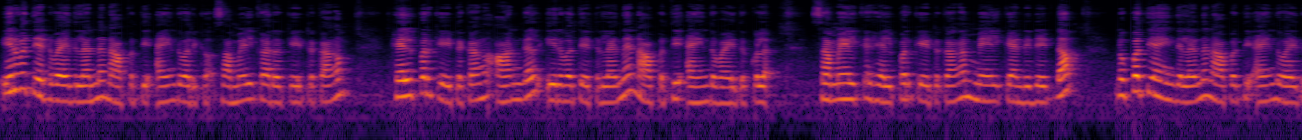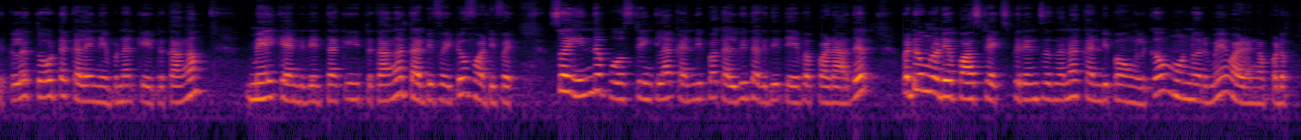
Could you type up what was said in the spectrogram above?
இருபத்தி எட்டு வயதுலேருந்து நாற்பத்தி ஐந்து வரைக்கும் சமையல்காரர் கேட்டிருக்காங்க. ஹெல்ப்பர் கேட்டிருக்காங்க. ஆண்கள் இருபத்தி எட்டுலேருந்து நாற்பத்தி ஐந்து வயதுக்குள்ள. சமையலுக்கு ஹெல்ப்பர் கேட்டிருக்காங்க. மேல் கேண்டிடேட் தான் முப்பத்தி ஐந்துலேருந்து நாற்பத்தி ஐந்து வயதுக்குள்ள தோட்டக்கலை நிபுணர் கேட்டிருக்காங்க. மேல் கேண்டிடேட் தான் கேட்டிருக்காங்க. Thirty five to forty five so இந்த போஸ்டிங்க்கெலாம் கண்டிப்பாக கல்வி தகுதி தேவைப்படாது. பட் உங்களுடைய பாஸ்ட் எக்ஸ்பீரியன்ஸ் இருந்ததுன்னா கண்டிப்பாக உங்களுக்கு முன்னுரிமை வழங்கப்படும்.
